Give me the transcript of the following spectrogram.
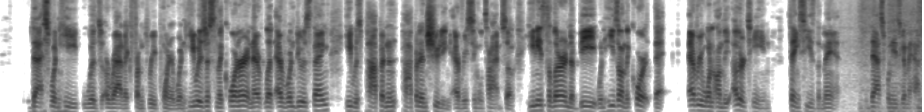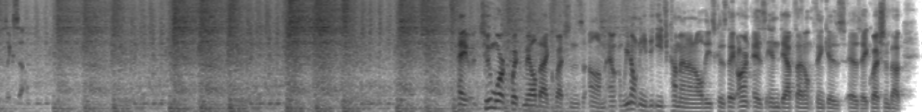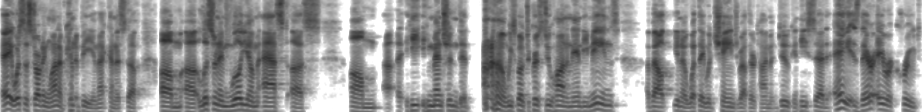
that's when he was erratic from three pointer. When he was just in the corner and let everyone do his thing, he was popping and popping and shooting every single time. So he needs to learn to be when he's on the court that everyone on the other team thinks he's the man. That's when he's going to have to excel. Hey, two more quick mailbag questions. Um, and we don't need to each comment on all these because they aren't as in depth, I don't think, as as a question about, hey, what's the starting lineup going to be and that kind of stuff. Um, uh, a listener named William asked us. Um, uh, he he mentioned that we spoke to Chris Duhon and Andy Means about you know what they would change about their time at Duke, and he said, hey, is there a recruit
